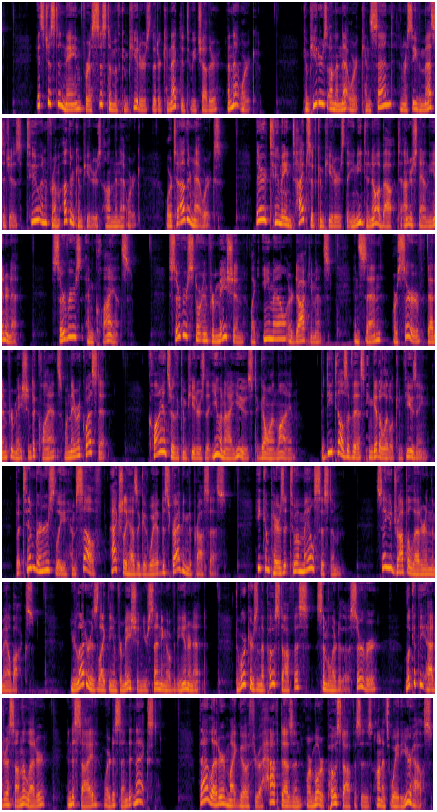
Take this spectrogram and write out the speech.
It's just a name for a system of computers that are connected to each other, a network. Computers on the network can send and receive messages to and from other computers on the network, or to other networks. There are two main types of computers that you need to know about to understand the internet servers and clients. Servers store information like email or documents and send or serve that information to clients when they request it. Clients are the computers that you and I use to go online. The details of this can get a little confusing, but Tim Berners Lee himself actually has a good way of describing the process. He compares it to a mail system. Say you drop a letter in the mailbox. Your letter is like the information you're sending over the internet. The workers in the post office, similar to the server, look at the address on the letter and decide where to send it next. That letter might go through a half dozen or more post offices on its way to your house,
